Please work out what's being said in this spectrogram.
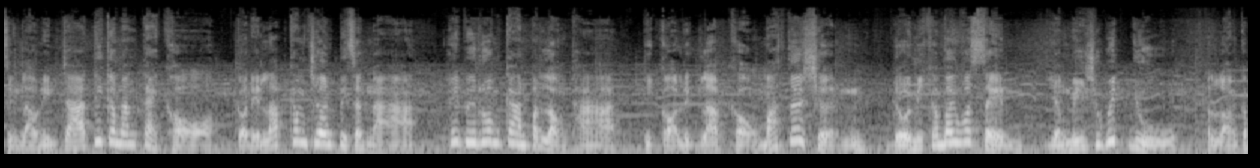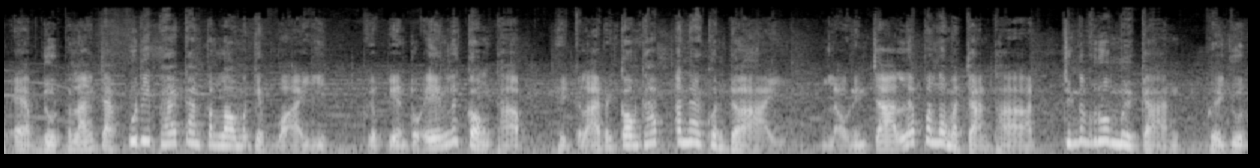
ซึ่งเหล่านินจาที่กำลังแตกคอก็ได้รับคำเชิญปริศนา ให้ไปร่วมการประลองทาสที่เกาะลึกลับของมาสเตอร์เฉิน โดยมีคำใบ้ว่าเซนยังมีชีวิตอยู่ประลองกับแอบดูดพลังจากผู้ที่แพ้การประลองมาเก็บไว้ เพื่อเปลี่ยนตัวเองและกองทัพ ให้กลายเป็นกองทัพอนาคอนดายเหล่านินจาและปรมาจารย์ทาสจึงต้องร่วมมือกันเพื่อหยุด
